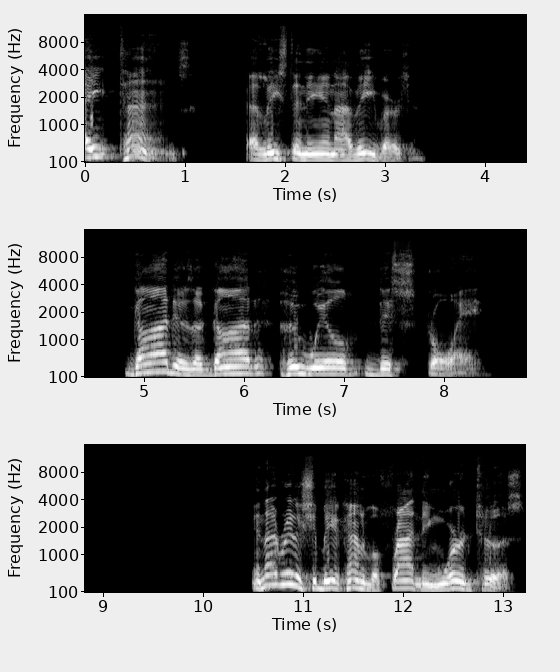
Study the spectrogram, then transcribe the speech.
eight times at least in the NIV version. God is a God who will destroy. And that really should be a kind of a frightening word to us.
